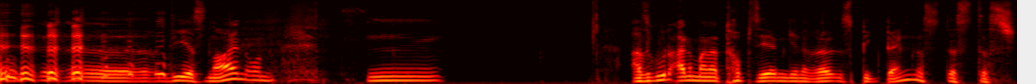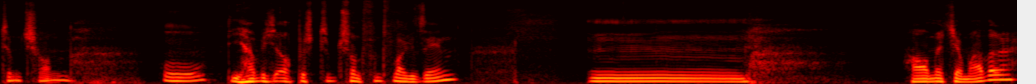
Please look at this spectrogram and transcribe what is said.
und äh, DS9 und mh, also gut, eine meiner Top-Serien generell ist Big Bang, das, das, das stimmt schon. Mhm. Die habe ich auch bestimmt schon fünfmal gesehen. Mm, How I Met Your Mother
